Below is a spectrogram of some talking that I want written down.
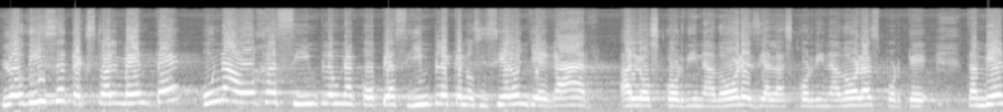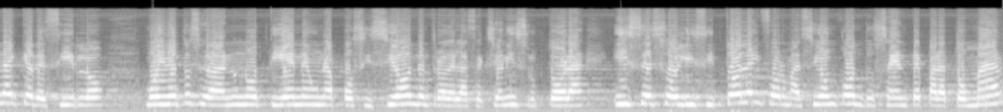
Lo dice textualmente una hoja simple, una copia simple que nos hicieron llegar a los coordinadores y a las coordinadoras, porque también hay que decirlo, Movimiento Ciudadano no tiene una posición dentro de la sección instructora y se solicitó la información conducente para tomar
